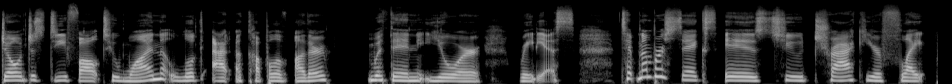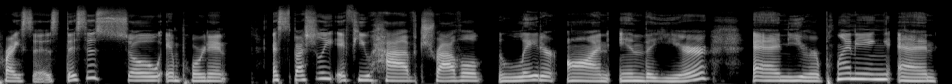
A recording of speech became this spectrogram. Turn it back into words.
don't just default to one, look at a couple of other within your radius. Tip number six is to track your flight prices. This is so important especially if you have travel later on in the year and you're planning and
